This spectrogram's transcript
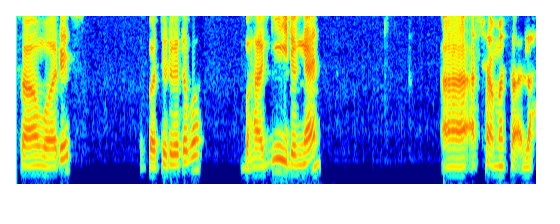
saham waris. Lepas tu dia kata apa? Bahagi dengan uh, asal masalah.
